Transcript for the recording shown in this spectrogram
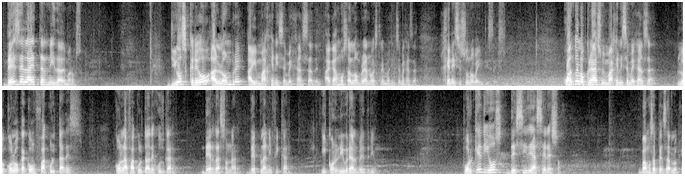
Desde la eternidad, hermanos, Dios creó al hombre a imagen y semejanza de él. Hagamos al hombre a nuestra imagen y semejanza. Génesis 1.26. Cuando lo crea a su imagen y semejanza, lo coloca con facultades, con la facultad de juzgar, de razonar, de planificar y con libre albedrío. ¿Por qué Dios decide hacer eso? Vamos a pensarlo, ¿ok?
